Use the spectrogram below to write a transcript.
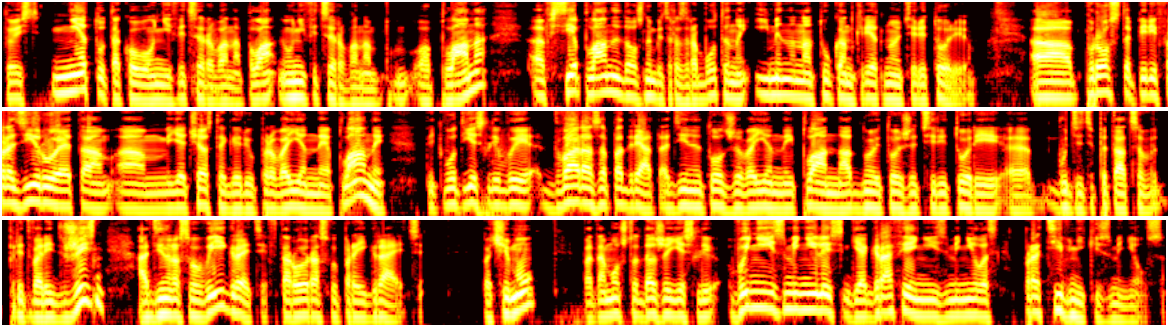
То есть нету такого унифицированного, плана, унифицированного плана. А, все планы должны быть разработаны именно на ту конкретную территорию. А, просто перефразируя это, я часто говорю про военные планы. Так вот, если вы два раза подряд один и тот же военный план на одной и той же территории э, будете пытаться притворить в жизнь, один раз вы выиграете, второй раз вы проиграете играете. Почему? Потому что даже если вы не изменились, география не изменилась, противник изменился.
